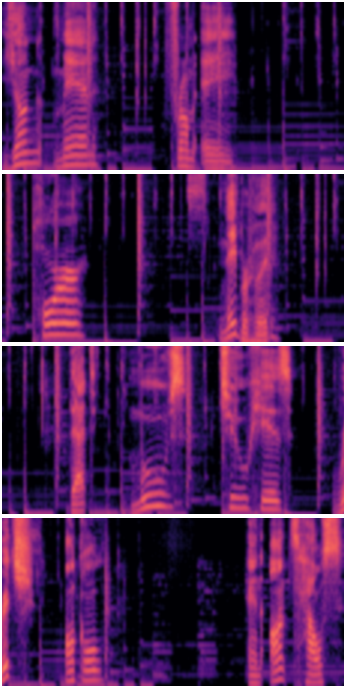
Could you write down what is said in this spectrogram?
young man from a poorer neighborhood that moves to his rich uncle and aunt's house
